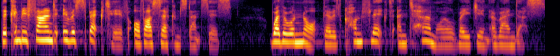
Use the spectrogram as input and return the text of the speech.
that can be found irrespective of our circumstances, whether or not there is conflict and turmoil raging around us.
